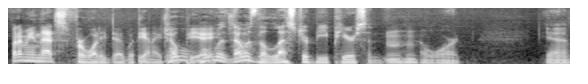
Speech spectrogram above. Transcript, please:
but I mean that's for what he did with the what- NHLPA. what was, that so. was the Lester B. Pearson Mhm. Award. Yeah.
